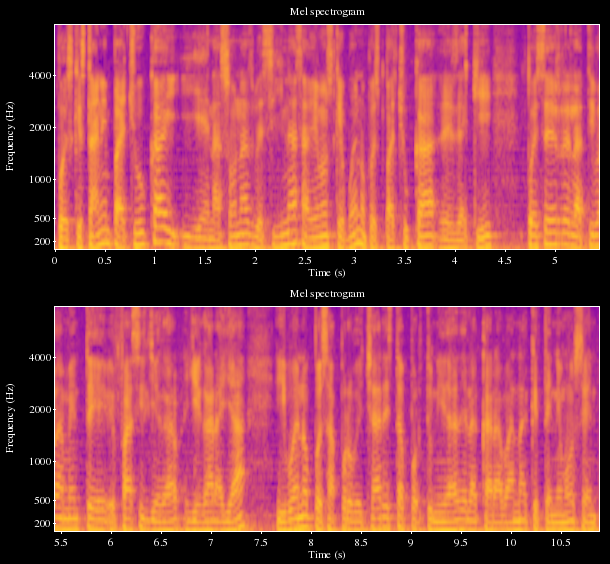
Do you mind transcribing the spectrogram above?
pues que están en Pachuca y, en las zonas vecinas, sabemos que bueno, pues Pachuca desde aquí, pues es relativamente fácil llegar, llegar allá y bueno, pues aprovechar esta oportunidad de la caravana que tenemos en,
